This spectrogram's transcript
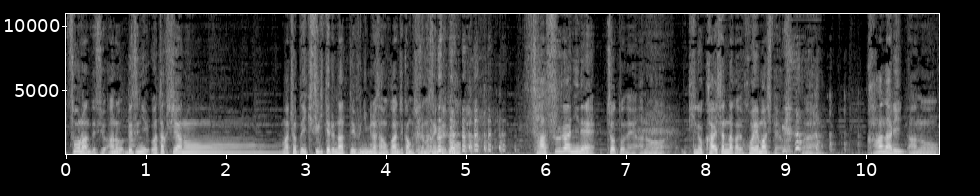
そうなんですよ。あの別に私、あのーまあ、ちょっと行き過ぎてるなっていうふうに皆さんお感じかもしれませんけれどもさすがにねちょっとねあの昨日会社の中で吠えましたよ、ええ。かなりあの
